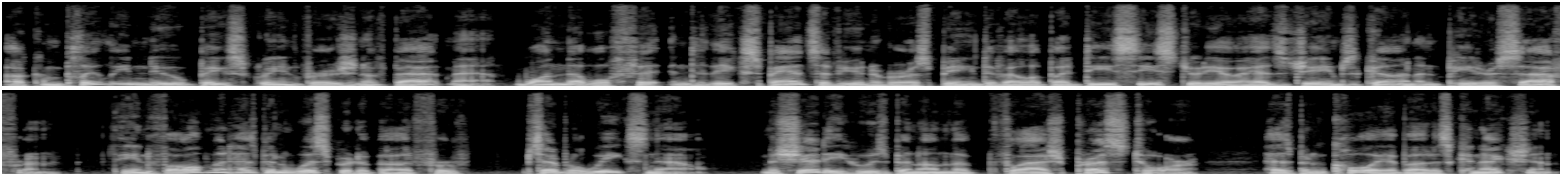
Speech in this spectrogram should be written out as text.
a completely new big screen version of Batman, one that will fit into the expansive universe being developed by DC studio heads James Gunn and Peter Safran. The involvement has been whispered about for several weeks now. Muschietti, who has been on the Flash press tour, has been coy about his connection.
